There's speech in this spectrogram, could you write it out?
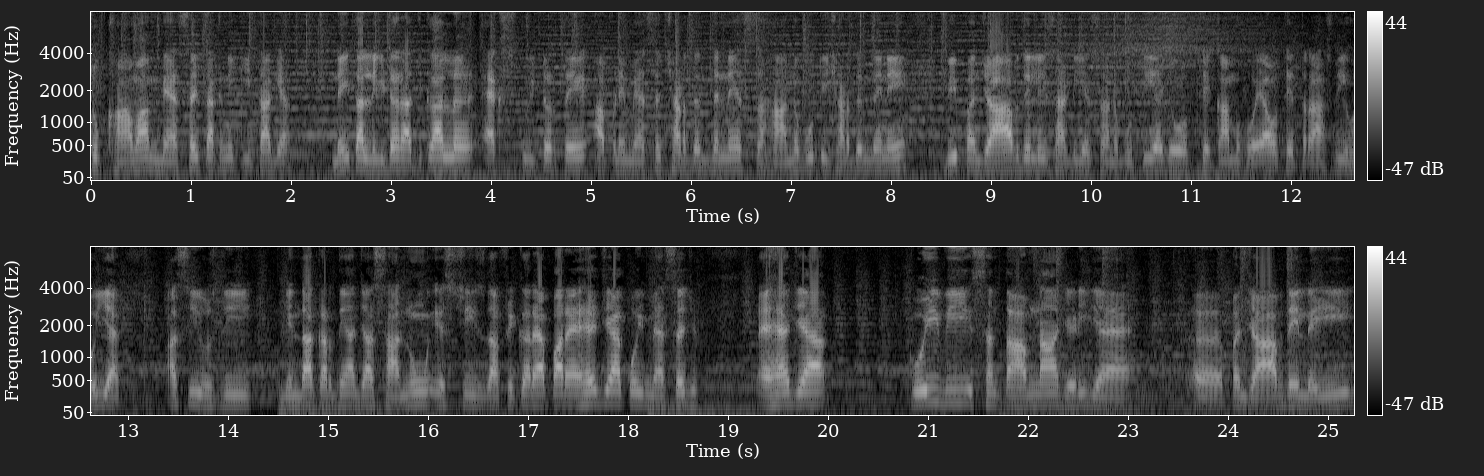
ਸੁਖਾਵਾਂ ਮੈਸੇਜ ਤੱਕ ਨਹੀਂ ਕੀਤਾ ਗਿਆ। ਨਹੀਂ ਤਾਂ ਲੀਡਰ ਅੱਜ ਕੱਲ ਐਕਸ ਟਵਿੱਟਰ ਤੇ ਆਪਣੇ ਮੈਸੇਜ ਛੱਡ ਦਿੰਦੇ ਨੇ, ਸਹਾਨੁਭੂਤੀ ਛੱਡ ਦਿੰਦੇ ਨੇ ਵੀ ਪੰਜਾਬ ਦੇ ਲਈ ਸਾਡੀ ਇਹ ਸਹਾਨੁਭੂਤੀ ਹੈ, ਜੋ ਉੱਥੇ ਕੰਮ ਹੋਇਆ, ਉੱਥੇ ਤਰਾਸਦੀ ਹੋਈ ਹੈ। ਅਸੀਂ ਉਸ ਦੀ ਨਿੰਦਾ ਕਰਦੇ ਹਾਂ ਜਾਂ ਸਾਨੂੰ ਇਸ ਚੀਜ਼ ਦਾ ਫਿਕਰ ਹੈ, ਪਰ ਇਹ ਜਿਹਾ ਕੋਈ ਮੈਸੇਜ ਇਹ ਜਿਹਾ ਕੋਈ ਵੀ ਸੰਤਾਵਨਾ ਜਿਹੜੀ ਹੈ ਪੰਜਾਬ ਦੇ ਲਈ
